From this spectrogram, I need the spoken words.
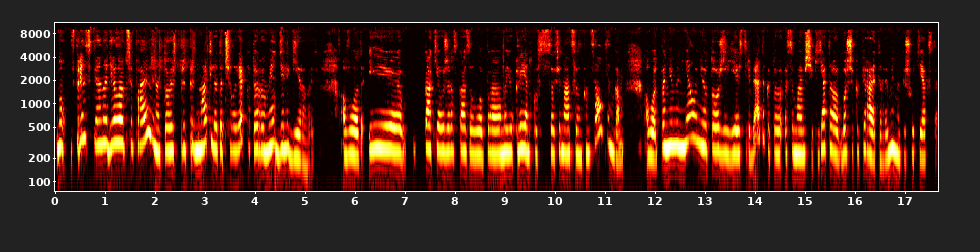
Ну, в принципе, она делает все правильно. То есть предприниматель – это человек, который умеет делегировать. Вот. И как я уже рассказывала про мою клиентку с финансовым консалтингом, вот, помимо меня у нее тоже есть ребята, которые SMM щики, я-то больше копирайтер, именно пишу тексты,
